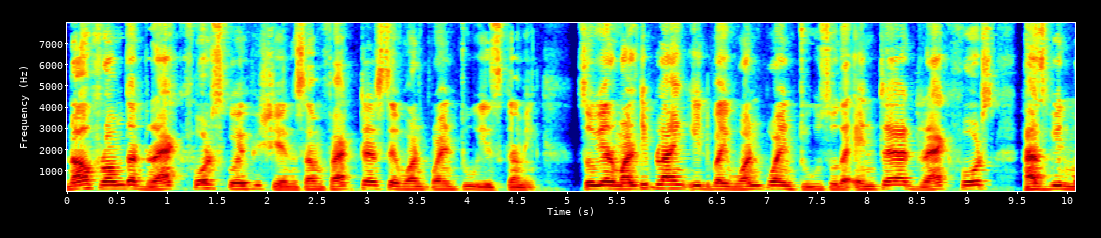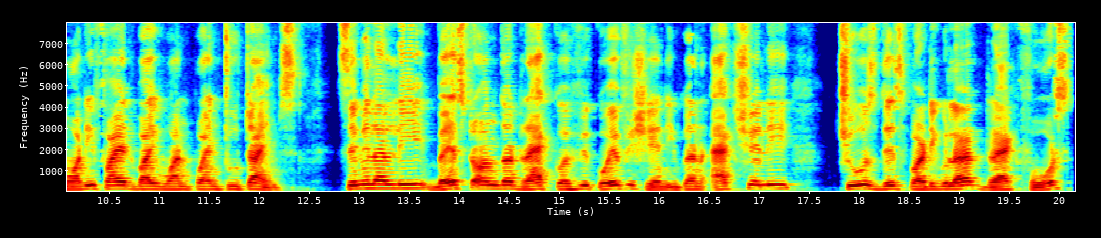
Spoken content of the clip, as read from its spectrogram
now from the drag force coefficient some factor say 1.2 is coming so we are multiplying it by 1.2 so the entire drag force has been modified by 1.2 times. Similarly, based on the drag coefficient, you can actually choose this particular drag force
